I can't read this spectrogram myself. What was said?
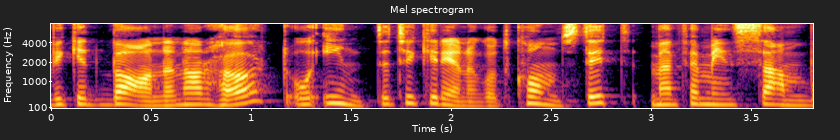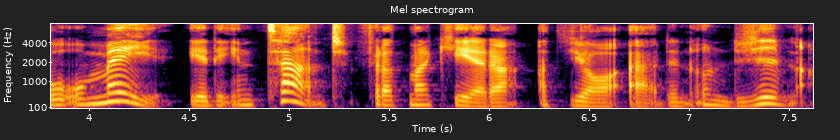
vilket barnen har hört och inte tycker är något konstigt. Men för min sambo och mig är det internt för att markera att jag är den undergivna.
